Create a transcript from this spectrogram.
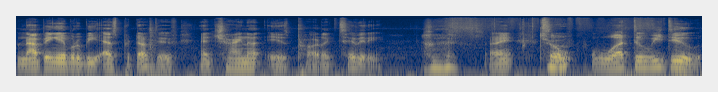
not being able to be as productive and china is productivity. Right? True. so what do we do?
